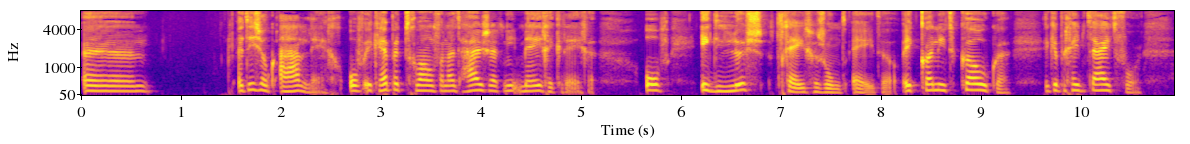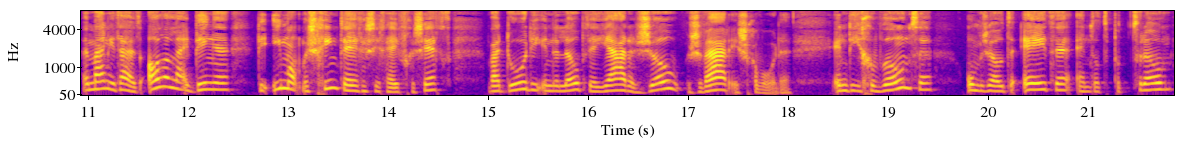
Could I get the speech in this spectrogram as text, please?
uh, het is ook aanleg. Of ik heb het gewoon vanuit huis uit niet meegekregen. Of ik lust geen gezond eten. Ik kan niet koken. Ik heb er geen tijd voor. Het maakt niet uit. Allerlei dingen die iemand misschien tegen zich heeft gezegd. Waardoor die in de loop der jaren zo zwaar is geworden. En die gewoonte om zo te eten en dat patroon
